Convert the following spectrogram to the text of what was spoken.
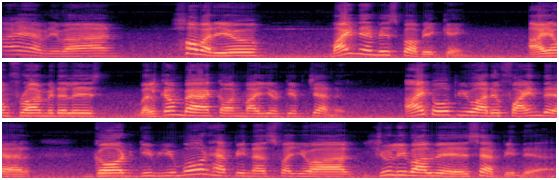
Hi everyone, how are you? My name is Bobby King. I am from Middle East. Welcome back on my YouTube channel. I hope you are fine there. God give you more happiness for you all. You live always happy there.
